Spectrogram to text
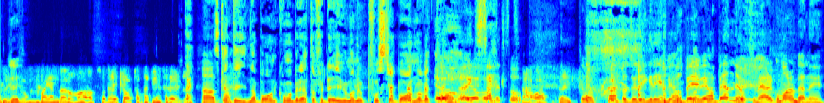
Det, liksom varenda dag. Alltså, det är klart att det finns regler. Ska dina barn komma och berätta för dig hur man uppfostrar barn? Vad vet de? Ja, exakt. Ja, Så, skönt att du ringer in. Vi har, vi har Benny också med här. God morgon Benny.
